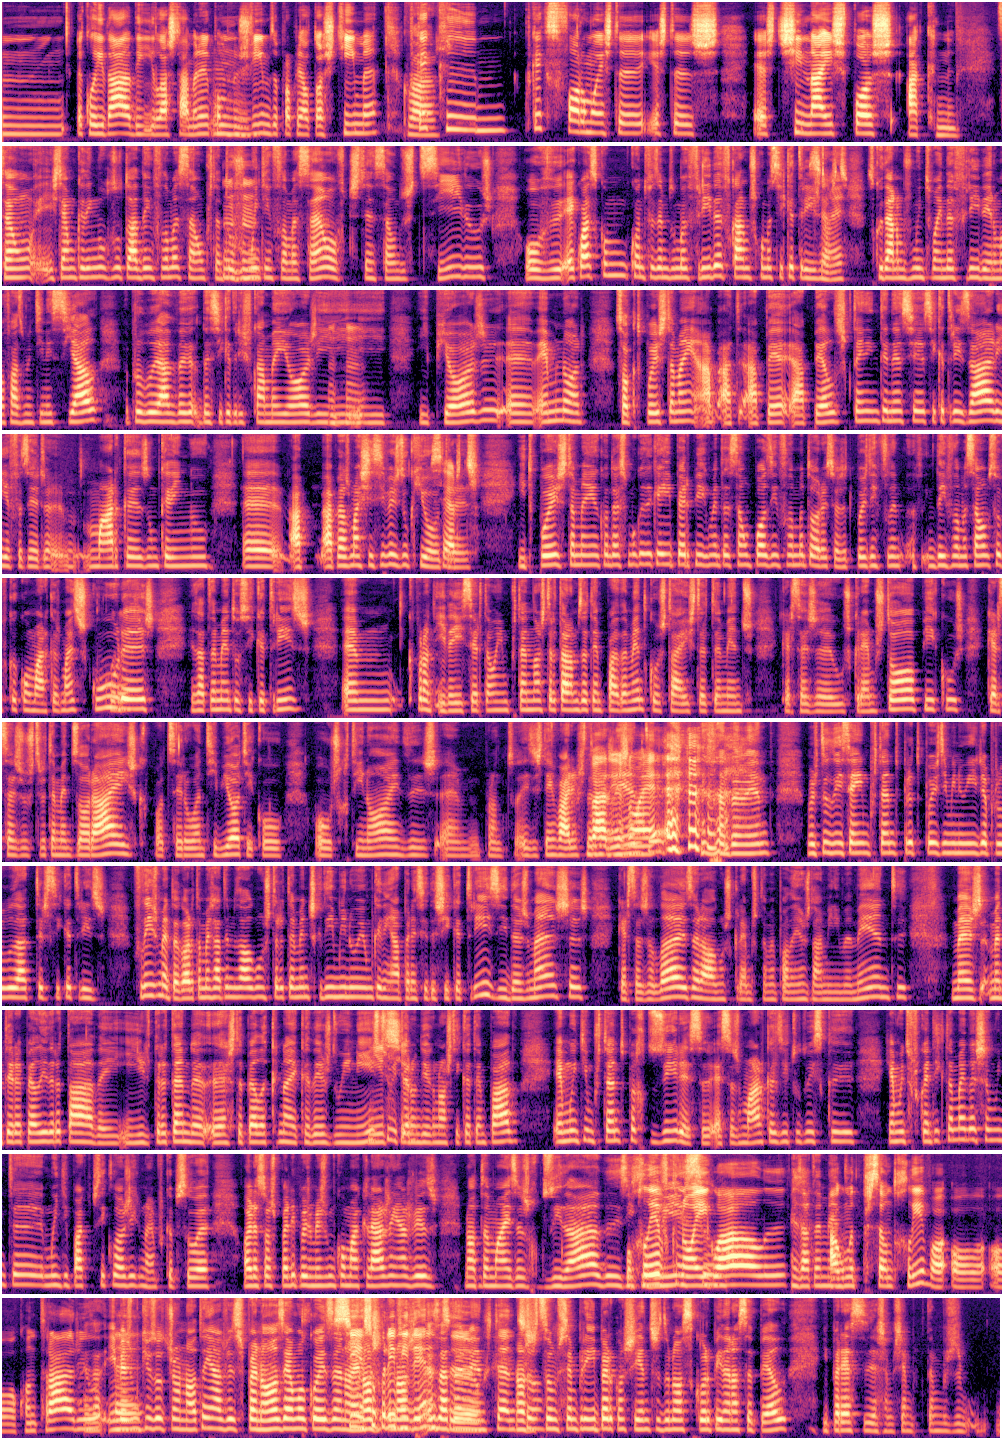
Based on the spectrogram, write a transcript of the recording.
um, a qualidade e lá está a maneira como uhum. nos vimos, a própria autoestima. Claro. Porquê, é que, porquê é que se formam esta, estas, estes sinais pós-acne? São, isto é um bocadinho o resultado da inflamação, portanto, houve uhum. muita inflamação, houve distensão dos tecidos, houve. É quase como quando fazemos uma ferida, ficarmos com uma cicatriz, certo. não é? Se cuidarmos muito bem da ferida e numa fase muito inicial, a probabilidade da, da cicatriz ficar maior e, uhum. e, e pior é, é, menor. Só que depois também há, há, há, peles que têm tendência a cicatrizar e a fazer eh, marcas um bocadinho. Uh, há, há peles mais sensíveis do que outras. Certo. E depois também acontece uma coisa que é a hiperpigmentação pós-inflamatória, ou seja, depois da infl inflamação a pessoa fica com marcas mais escuras, exatamente, ou cicatrizes, um, que pronto, e daí ser tão importante nós tratarmos atempadamente com os tais tratamentos, quer seja os cremes tópicos, quer seja os tratamentos orais, que pode ser o antibiótico ou, ou os retinoides, um, pronto, existem vários Várias, não é? exatamente, mas tudo isso é importante para depois diminuir a probabilidade de ter cicatrizes. Felizmente, agora também já temos alguns tratamentos que diminuem um bocadinho a aparência das cicatrizes e das manchas, quer seja laser, alguns cremes que também podem ajudar minimamente, mas manter a pele hidratada e, ir tratando esta pele acneica desde o início, início, e ter um diagnóstico atempado é muito importante para reduzir essa, essas marcas e tudo isso que, que, é muito frequente e que também deixa muita, muito impacto psicológico, não é? Porque a pessoa olha só ao espelho e depois mesmo com maquilhagem às vezes nota mais as rugosidades o relevo que não é igual Exatamente. alguma depressão de relevo ou, ou, ao contrário Exato. e mesmo é... que os outros não notem às vezes para nós é uma coisa, não é? Sim, é nós, super nós, evidente exatamente, portanto... nós somos sempre hiper conscientes do nosso corpo e da nossa pele e parece, achamos sempre que estamos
